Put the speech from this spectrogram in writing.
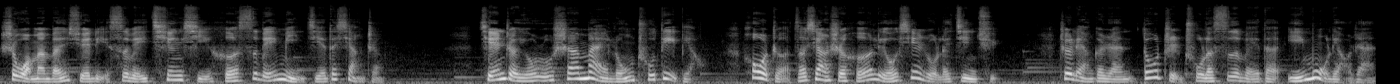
是我们文学里思维清晰和思维敏捷的象征，前者犹如山脉隆出地表，后者则像是河流陷入了进去。这两个人都指出了思维的一目了然，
